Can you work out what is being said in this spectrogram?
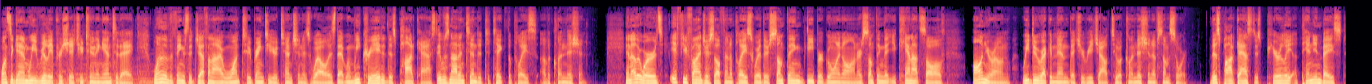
Once again, we really appreciate you tuning in today. One of the things that Jeff and I want to bring to your attention as well is that when we created this podcast, it was not intended to take the place of a clinician. In other words, if you find yourself in a place where there's something deeper going on or something that you cannot solve on your own, we do recommend that you reach out to a clinician of some sort. This podcast is purely opinion based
